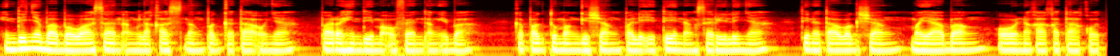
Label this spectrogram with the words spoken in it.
Hindi niya babawasan ang lakas ng pagkatao niya para hindi ma-offend ang iba. Kapag tumanggi siyang paliitin ang sarili niya, tinatawag siyang mayabang o nakakatakot.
